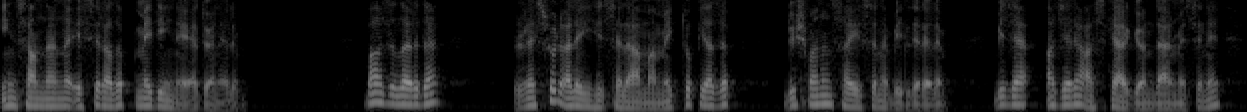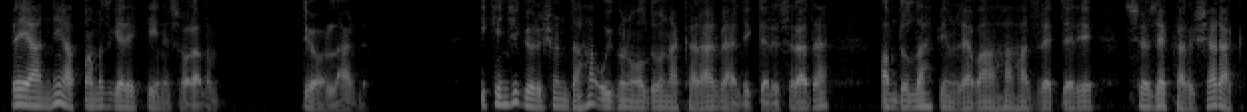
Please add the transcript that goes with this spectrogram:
İnsanlarını esir alıp Medine'ye dönelim. Bazıları da Resul aleyhisselama mektup yazıp düşmanın sayısını bildirelim. Bize acele asker göndermesini veya ne yapmamız gerektiğini soralım diyorlardı. İkinci görüşün daha uygun olduğuna karar verdikleri sırada Abdullah bin Revaha Hazretleri söze karışarak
